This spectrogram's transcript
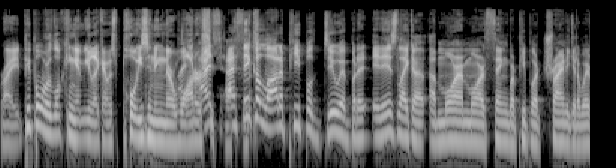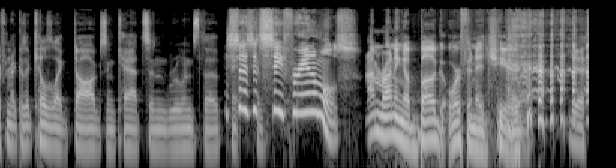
right? People were looking at me like I was poisoning their water. I, I supplies. think a lot of people do it, but it, it is like a, a more and more thing where people are trying to get away from it because it kills like dogs and cats and ruins the. it says it's safe for animals. I'm running a bug orphanage here. yeah.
